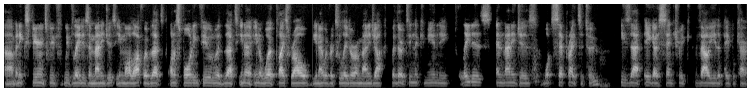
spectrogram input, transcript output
um, and experienced with with leaders and managers in my life, whether that's on a sporting field, whether that's in a in a workplace role, you know, whether it's a leader or a manager, whether it's in the community, leaders and managers, what separates the two is that egocentric value that people carry.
